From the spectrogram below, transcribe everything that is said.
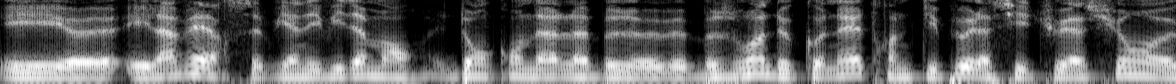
et, euh, et l'inverse, bien évidemment. Donc on a besoin de connaître un petit peu la situation euh,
